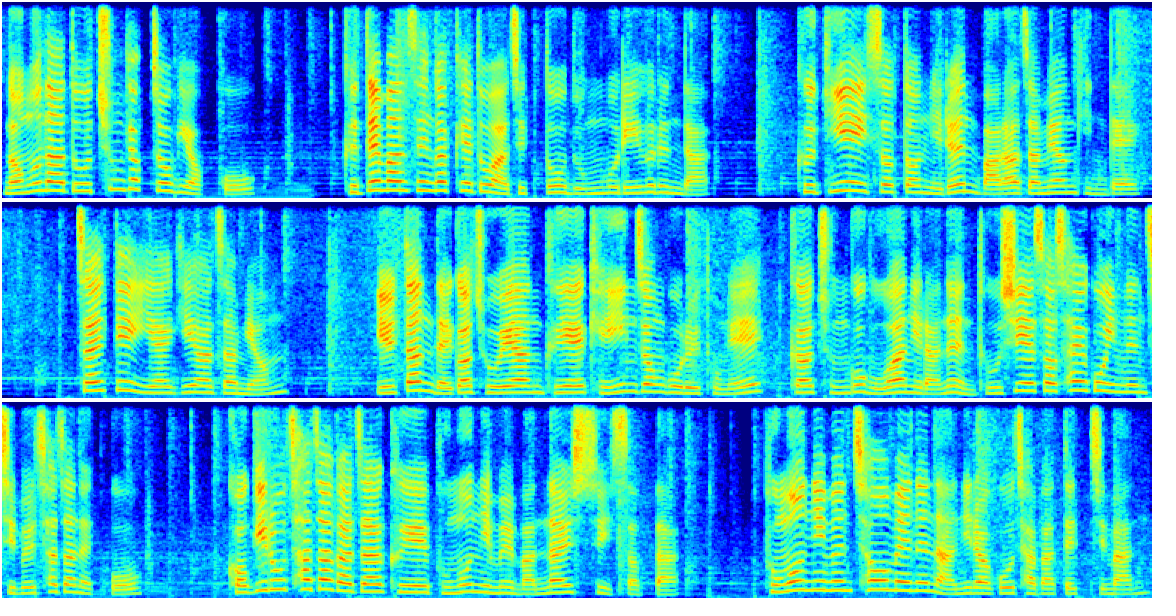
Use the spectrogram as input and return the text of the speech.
너무나도 충격적이었고 그때만 생각해도 아직도 눈물이 흐른다. 그 뒤에 있었던 일은 말하자면 긴데 짧게 이야기하자면 일단 내가 조회한 그의 개인정보를 통해 그가 중국 우한이라는 도시에서 살고 있는 집을 찾아냈고 거기로 찾아가자 그의 부모님을 만날 수 있었다. 부모님은 처음에는 아니라고 잡아댔지만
